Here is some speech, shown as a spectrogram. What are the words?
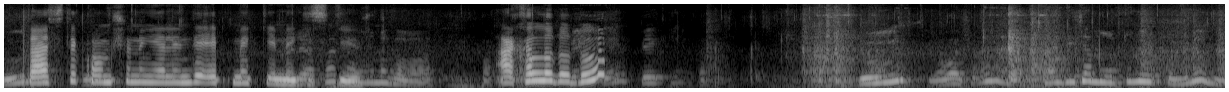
Dusty komşunun elinde ekmek yemek istiyor. Akıllı da dur. Bekle, bekle. Dur. Yavaş oğlum. Sen geçen montunu yırttın biliyor musun?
